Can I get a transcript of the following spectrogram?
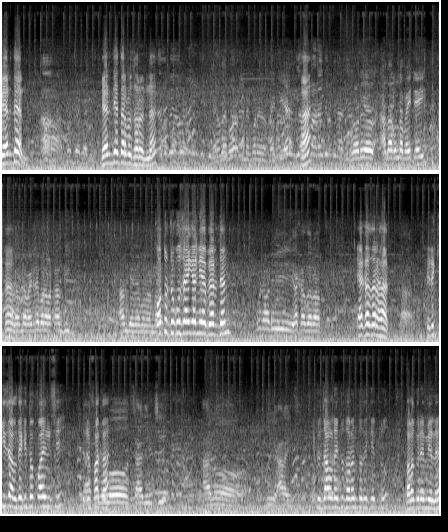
বের দেন? বের দিয়ে তারপর ধরেন না? হ্যাঁ? আধা ঘণ্টা বাইটেই হ্যাঁ। আধা ঘণ্টা বাইটে টান দিই। কতটুকু জায়গা নিয়ে বের দেন? মোটামুটি এক হাজার হাত। এক হাজার হাত? হ্যাঁ। এটা কি জাল? দেখি তো কয় ইঞ্চি? এটা ফাঁকা? চার ইঞ্চি আর দুই আড়াই ইঞ্চি। একটু জালটা একটু ধরেন তো দেখি একটু ভালো করে মেলে।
